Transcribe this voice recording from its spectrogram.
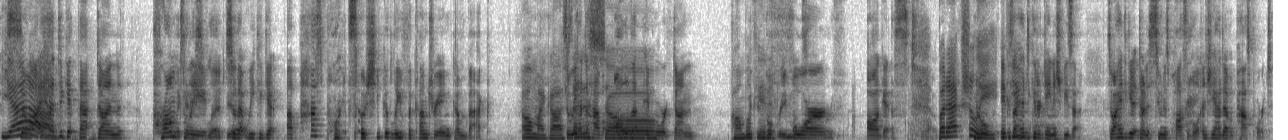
yeah. So I had to get that done promptly split, so that we could get a passport so she could leave the country and come back. Oh my gosh, So we that had to have so all of that paperwork done complicated. Within three months of her before birth. August. But actually, if because you, I had to get her Danish visa. So I had to get it done as soon as possible, and she had to have a passport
